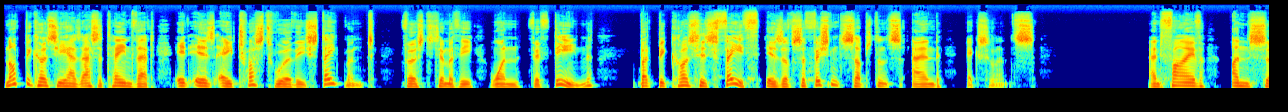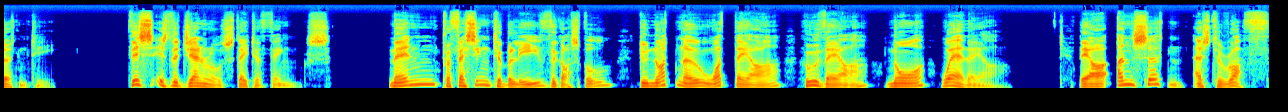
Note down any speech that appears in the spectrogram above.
not because he has ascertained that it is a trustworthy statement, 1 Timothy 1:15, but because his faith is of sufficient substance and excellence. And 5. Uncertainty. This is the general state of things. Men professing to believe the gospel do not know what they are, who they are, nor where they are. They are uncertain as to wrath,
